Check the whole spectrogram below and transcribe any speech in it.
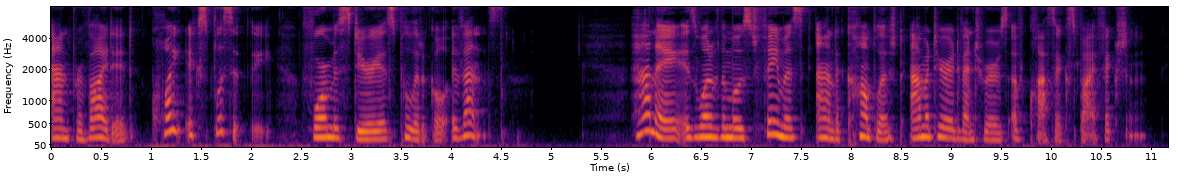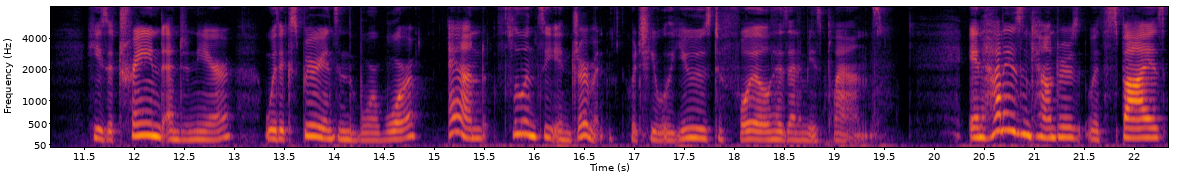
and provided quite explicitly for mysterious political events. Hannay is one of the most famous and accomplished amateur adventurers of classic spy fiction. He's a trained engineer with experience in the Boer War and fluency in German, which he will use to foil his enemies' plans. In Hannay's encounters with spies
